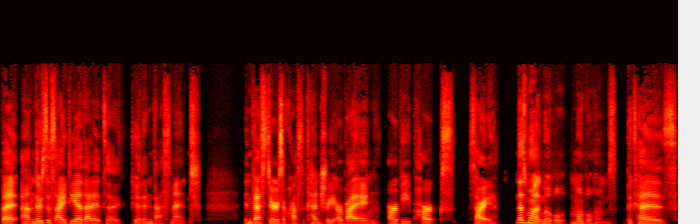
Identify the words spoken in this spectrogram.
But um, there's this idea that it's a good investment investors across the country are buying RV parks. Sorry, that's more like mobile mobile homes because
